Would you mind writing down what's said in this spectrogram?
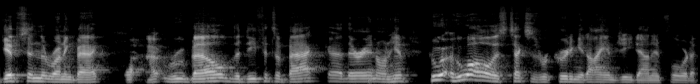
Gibson, the running back, uh, Rubel, the defensive back. Uh, they're in on him. Who who all is Texas recruiting at IMG down in Florida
